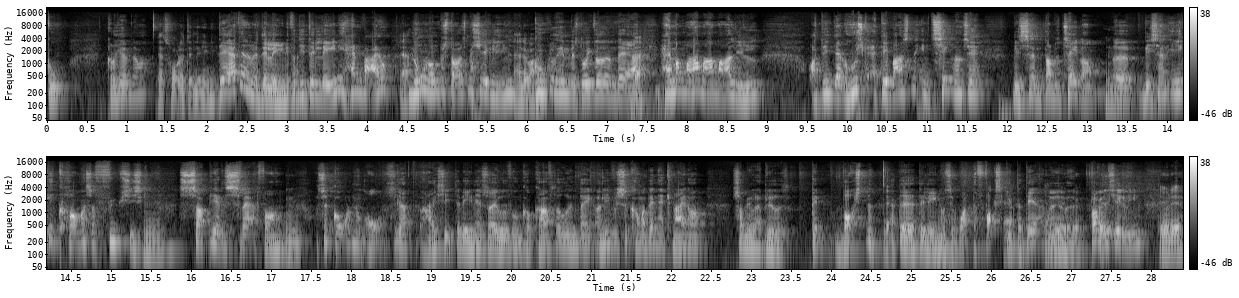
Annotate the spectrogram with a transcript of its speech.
god. Kan du ikke hvem det var? Jeg tror, det er Delaney. Det er det med Delaney, fordi Delaney, han var jo ja. Ja. nogenlunde på størrelse med Cirkeline. Ja, det var han. Google hende, hvis du ikke ved, hvem det er. Ja. Ja. Han var meget, meget, meget lille. Og det, jeg kan huske, at det var sådan en ting, man til, hvis han, der blev talt om, mm. øh, hvis han ikke kommer så fysisk, mm. så bliver det svært for ham. Mm. Og så går der nogle år, så jeg har ikke set det ene, så er jeg ude på en kop kaffe derude en dag, og lige så kommer den her knejt op, som jo er blevet den voksne Ja. Delano siger, what the fuck skete Ja. der der? Ja, det. Farvel, Cirkeline. Det er jo det.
